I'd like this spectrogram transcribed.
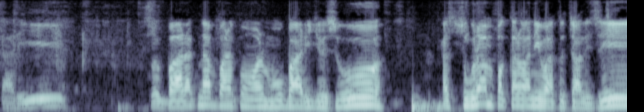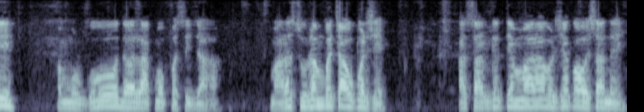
તારી કોઈ બાળકના બાળકમાં હું બારી જશું આ સુરામ પકડવાની વાતો ચાલી છે. આ મુર્ગો દસ લાખમાં ફસી જા મારા સુરામ બચાવવું પડશે. આ સારગત મારા વર્ષે કોઈ ઓછા નહીં.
